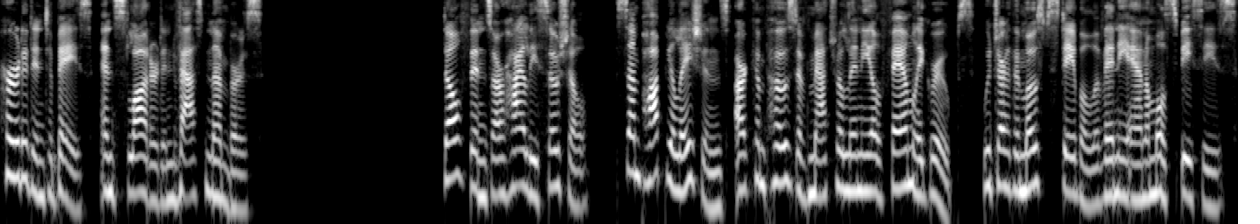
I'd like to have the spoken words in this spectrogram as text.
herded into bays, and slaughtered in vast numbers. Dolphins are highly social. Some populations are composed of matrilineal family groups, which are the most stable of any animal species.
